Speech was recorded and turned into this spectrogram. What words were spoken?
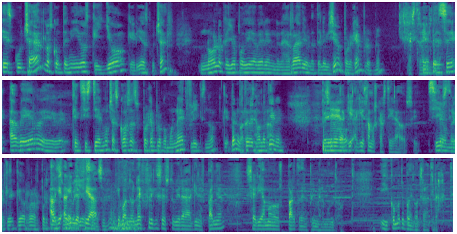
Escuchar los contenidos que yo quería escuchar, no lo que yo podía ver en la radio o la televisión, por ejemplo, ¿no? Empecé a ver eh, que existían muchas cosas, por ejemplo, como Netflix, ¿no? Que, bueno, Por ustedes no lo ejemplo. Sí, aquí, aquí estamos castigados, sí. sí, Es hombre, qué, qué horror. porque Alguien, decía eso, ¿no? que cuando Netflix estuviera aquí en España seríamos parte del primer mundo. ¿Y cómo te puede encontrar a ti la gente?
